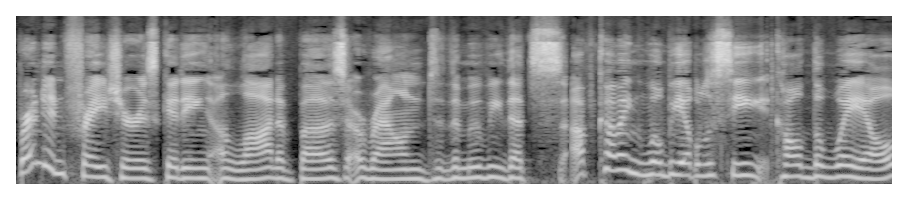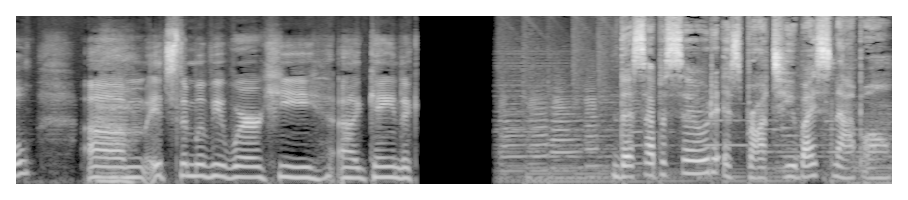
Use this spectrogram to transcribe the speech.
Brendan Fraser is getting a lot of buzz around the movie that's upcoming. We'll be able to see called The Whale. Um, It's the movie where he uh, gained a This episode is brought to you by Snapple.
